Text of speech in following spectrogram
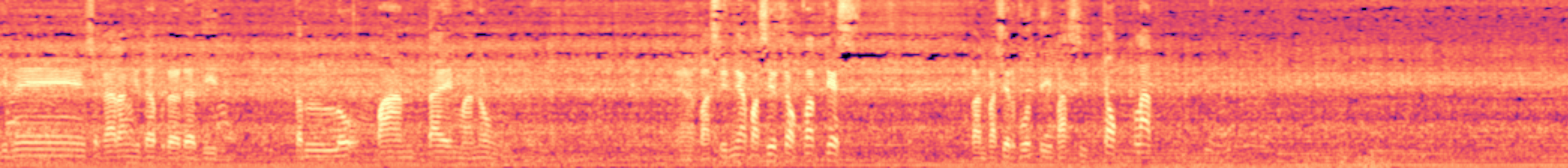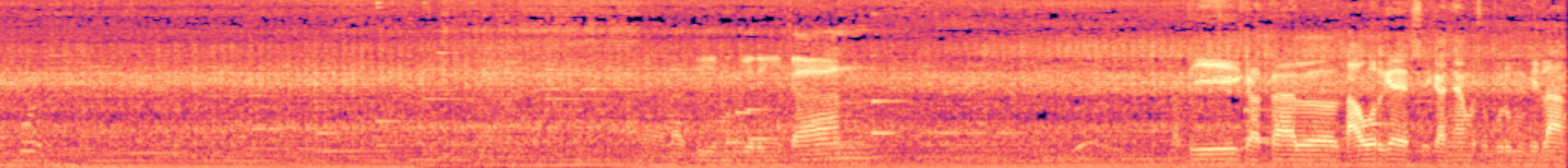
gini sekarang kita berada di Teluk Pantai Manung. Ya, pasirnya pasir coklat, guys. Bukan pasir putih, pasir coklat. Lagi menggiring ikan. Tapi gagal tawur, guys. Ikannya berburu menghilang.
